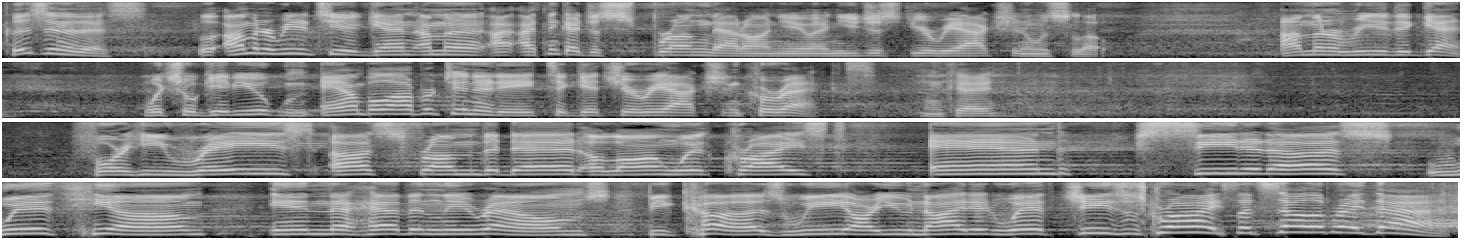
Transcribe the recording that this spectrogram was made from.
Listen to this. Well, I'm going to read it to you again. I'm going to, I, I think I just sprung that on you and you just, your reaction was slow. I'm going to read it again, which will give you ample opportunity to get your reaction correct. Okay? For he raised us from the dead along with Christ and seated us with him in the heavenly realms because we are united with Jesus Christ. Let's celebrate that.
